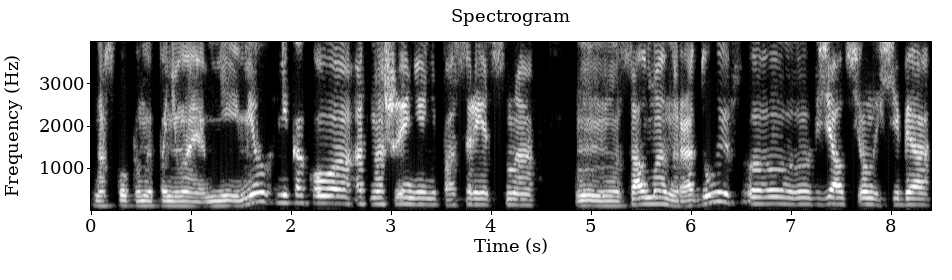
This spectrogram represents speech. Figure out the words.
насколько мы понимаем, не имел никакого отношения непосредственно. Салман Радуев э, взял все на себя,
